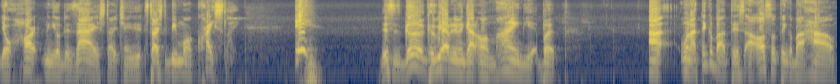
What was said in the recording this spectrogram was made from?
Your heart and your desires start changing. It starts to be more Christ like. Eh. This is good because we haven't even got on mind yet. But I when I think about this, I also think about how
